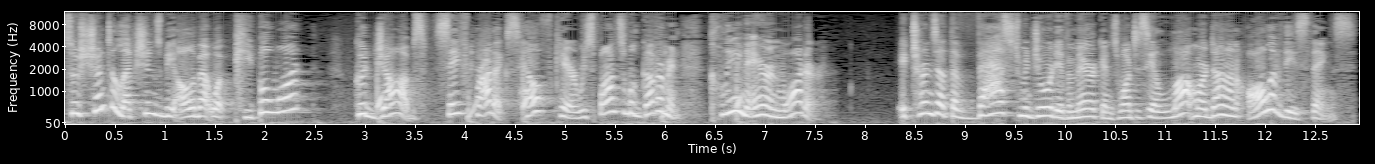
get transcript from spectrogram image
So shouldn't elections be all about what people want? Good jobs, safe products, health care, responsible government, clean air and water. It turns out the vast majority of Americans want to see a lot more done on all of these things.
